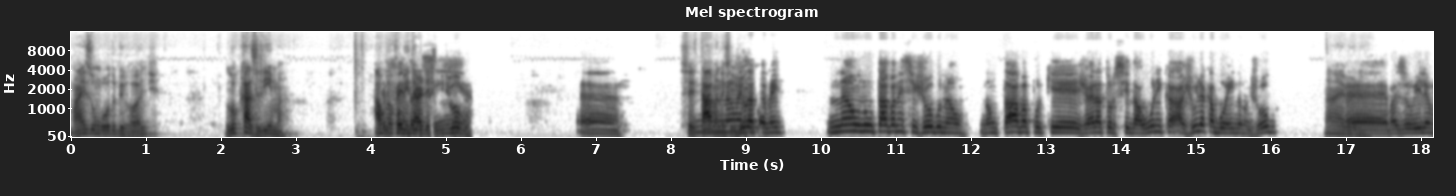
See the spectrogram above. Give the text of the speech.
Mais um gol do Bigode. Lucas Lima. Algo a comentar desse jogo? É, Você tava nesse não jogo? exatamente. Não, não tava nesse jogo, não. Não tava porque já era torcida única. A Júlia acabou indo no jogo. Ah, é verdade. É, mas o William,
